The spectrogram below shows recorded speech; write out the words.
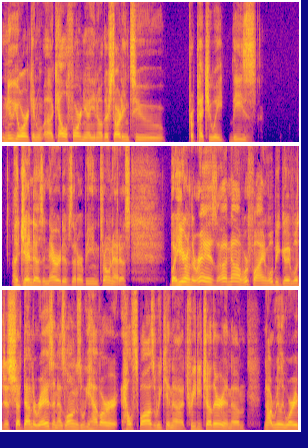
New York and uh, California, you know, they're starting to perpetuate these agendas and narratives that are being thrown at us. But here on the res, uh, no, we're fine. We'll be good. We'll just shut down the res, and as long as we have our health spas, we can uh, treat each other and um, not really worry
